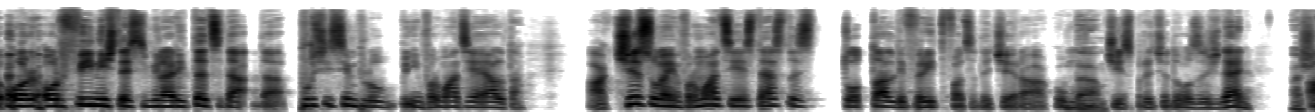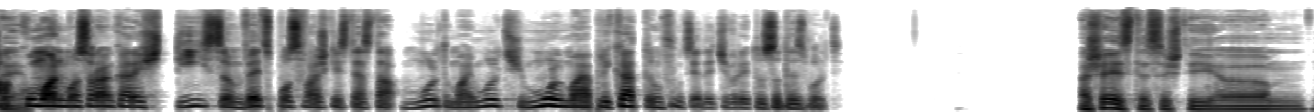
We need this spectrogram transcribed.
or, or fi niște similarități, dar, dar pur și simplu informația e alta. Accesul la informație este astăzi total diferit față de ce era acum da. 15-20 de ani. Așa Acum, e. în măsura în care știi să înveți, poți să faci chestia asta mult mai mult și mult mai aplicat în funcție de ce vrei tu să dezvolți. Așa este, să știi. Um,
